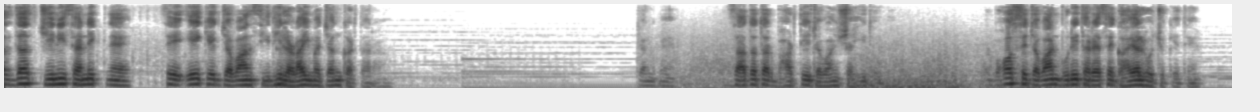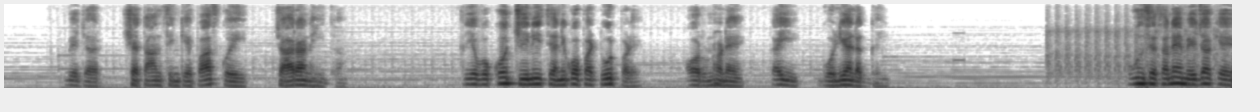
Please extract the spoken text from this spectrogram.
दस दस चीनी सैनिक ने से एक एक जवान सीधी लड़ाई में जंग करता रहा। जंग में ज़्यादातर भारतीय जवान शहीद हो गए और बहुत से जवान बुरी तरह से घायल हो चुके थे। मेजर शैतान सिंह के पास कोई चारा नहीं था। इसलिए वो खुद चीनी सैनिकों पर टूट पड़े और उन्होंने कई गोलियाँ लग गईं। खून से सने मेजर के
